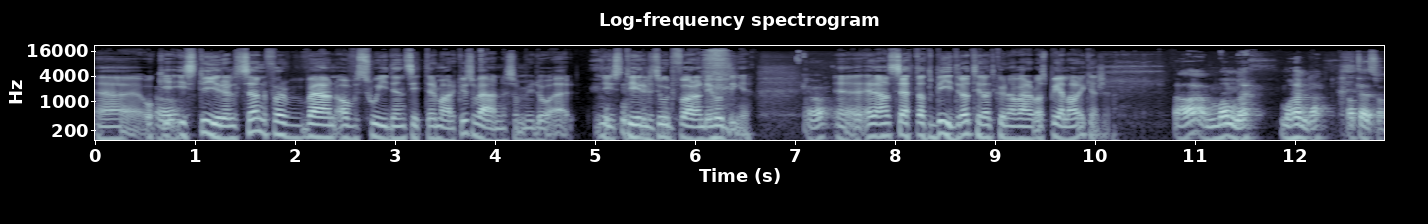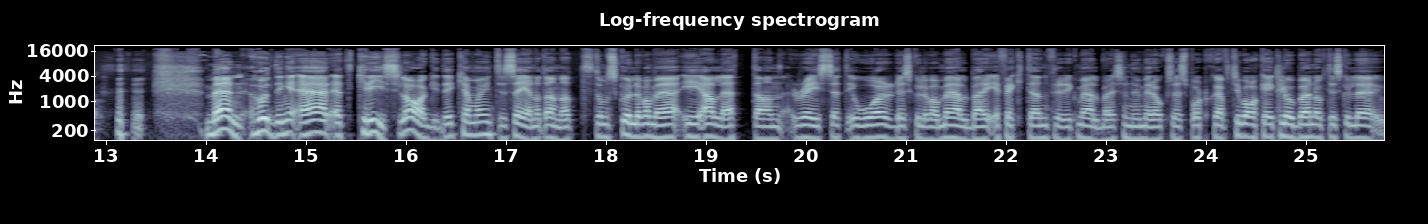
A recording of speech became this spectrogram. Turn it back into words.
eh, Och ja. i, styrelsen för Värn of Sweden sitter Marcus Värn som ju då är ny styrelseordförande i Huddinge Ja. Eh, är det hans sätt att bidra till att kunna värva spelare kanske? Ja, månne. Må hända att det är så. Men Huddinge är ett krislag, det kan man ju inte säga något annat. De skulle vara med i allettan-racet i år. Det skulle vara Mälberg-effekten Fredrik Mälberg som numera också är sportchef tillbaka i klubben och det skulle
